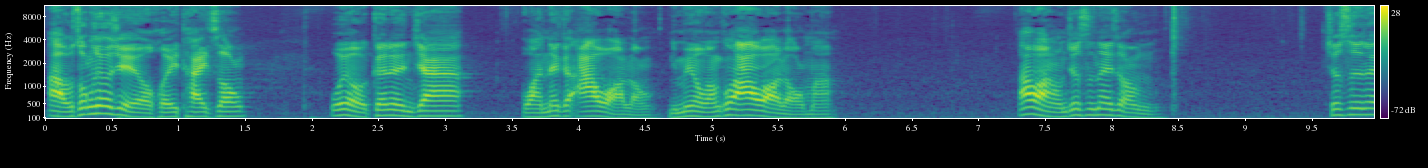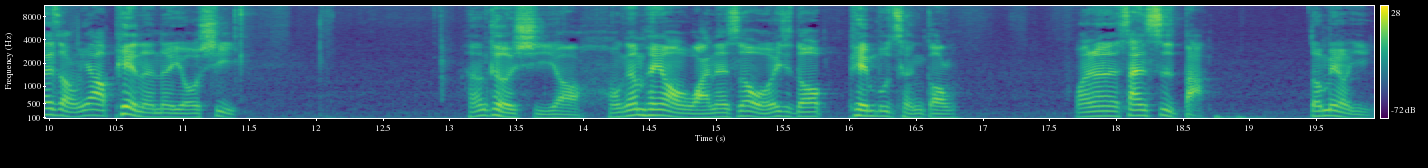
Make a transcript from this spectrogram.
啊！我中秋节有回台中，我有跟人家玩那个阿瓦隆。你们有玩过阿瓦隆吗？阿瓦隆就是那种，就是那种要骗人的游戏。很可惜哦，我跟朋友玩的时候，我一直都骗不成功，玩了三四把都没有赢，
